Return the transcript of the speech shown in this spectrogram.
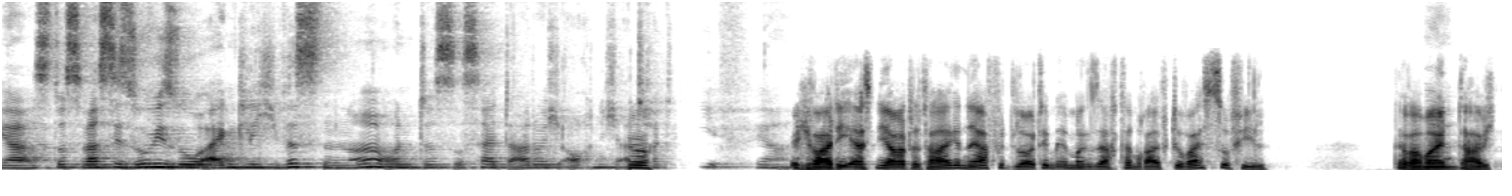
Ja, ist das, was sie sowieso eigentlich wissen, ne? Und das ist halt dadurch auch nicht attraktiv. Ja. Ich war die ersten Jahre total genervt, wo die Leute mir immer gesagt haben, Ralf, du weißt so viel. Da war mein, ja. da habe ich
